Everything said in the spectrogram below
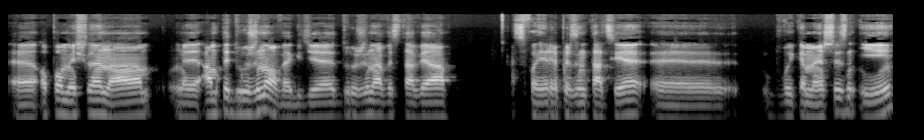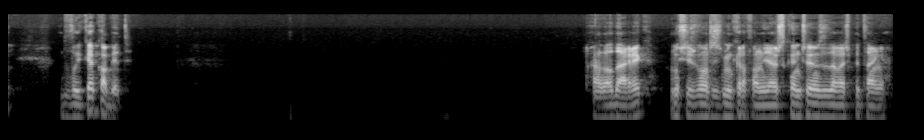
e, o pomyśle na e, ampy drużynowe, gdzie drużyna wystawia swoje reprezentacje, e, dwójkę mężczyzn i dwójkę kobiet. Halo Darek, musisz włączyć mikrofon, ja już skończyłem zadawać pytania.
